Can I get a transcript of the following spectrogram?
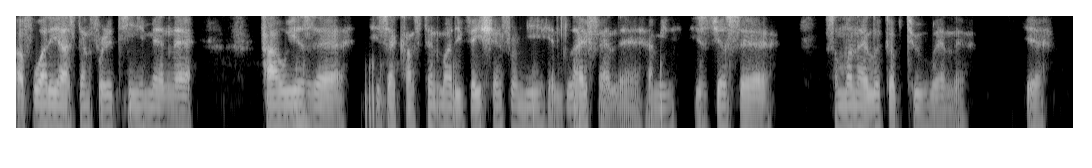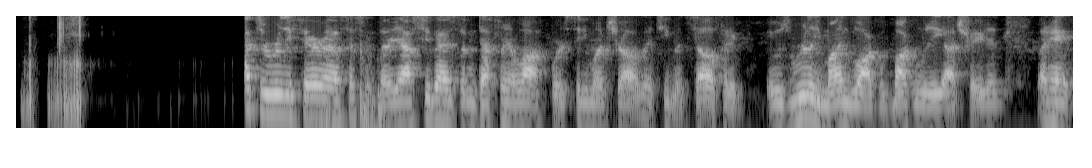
of what he has done for the team and uh, how he is uh, he's a constant motivation for me in life and uh, I mean he's just uh, someone I look up to and uh, yeah. That's a really fair uh, assessment there. Yeah, Subban has done definitely a lot for City Montreal and the team itself, and it, it was really mind blocking when he got traded. But hey,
